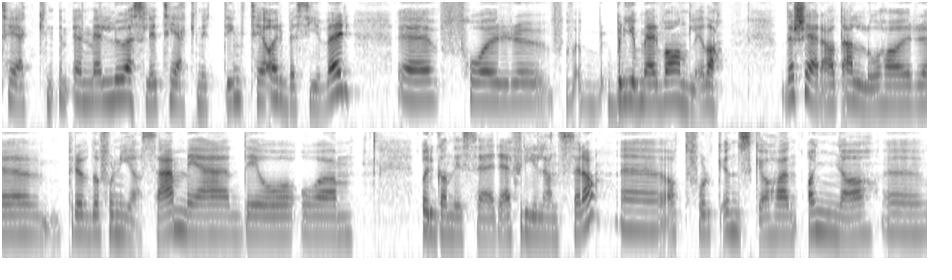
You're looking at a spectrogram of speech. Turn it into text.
en mer løselig tilknytning til arbeidsgiver eh, får, blir mer vanlig. da. Det ser jeg at LO har eh, prøvd å fornye seg med det å, å organisere frilansere. Eh, at folk ønsker å ha en annen eh,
